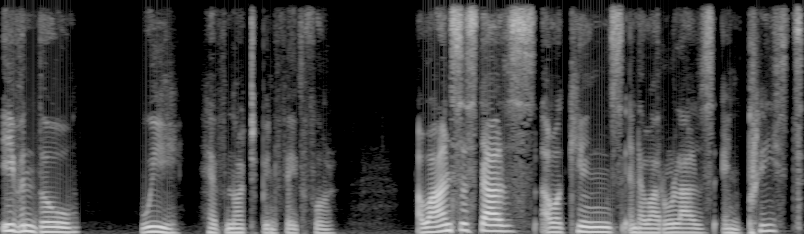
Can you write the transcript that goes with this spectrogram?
even though we have not been faithful. Our ancestors, our kings, and our rulers and priests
